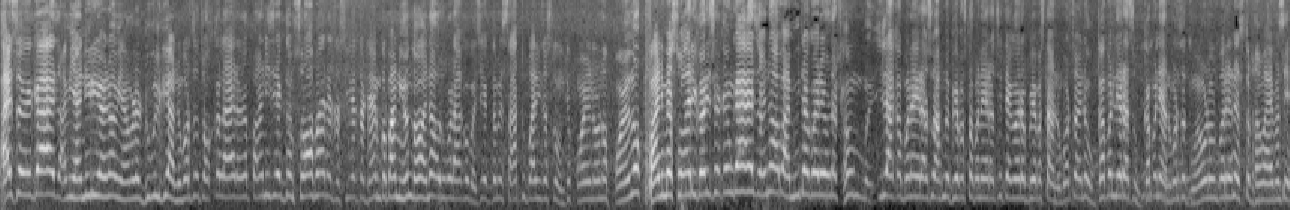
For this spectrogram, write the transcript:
आइसक्यो गाइज हामी यहाँनिर होइन यहाँबाट डुबुल्की हान्नुपर्छ चक्क लगाएर होइन पानी चाहिँ एकदम सफा रहेछ। सिधै त ड्यामको पानी हो नि त होइन? अरूबाट आएको भएपछि एकदमै सातु पानी जस्तो हुन्थ्यो। पहेँलो न पहेँलो। पानीमा सवारी गरिसक्यौँ गाइज होइन? अब हामी उता गएर एउटा ठाउँ इलाका बनाइरहेको छु आफ्नो व्यवस्था बनाइरहेको छु त्यहाँ गएर व्यवस्था हान्नुपर्छ होइन? हुक्का पनि लिएर छु हुक्का पनि हान्नुपर्छ धुवा उडाउनु परेन यस्तो ठाउँमा आएपछि।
